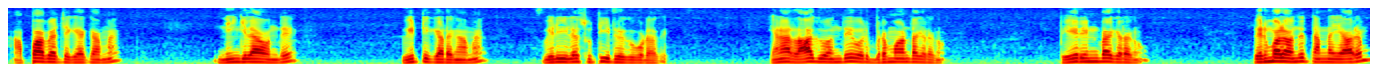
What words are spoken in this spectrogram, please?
அப்பா பேச்சை கேட்காம நீங்களாக வந்து வீட்டுக்கு அடங்காமல் வெளியில் சுற்றிக்கிட்டு இருக்கக்கூடாது. ஏன்னா ராகு வந்து ஒரு பிரம்மாண்ட கிரகம். பேரின்ப கிரகம். பெரும்பாலும் வந்து தன்னை யாரும்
